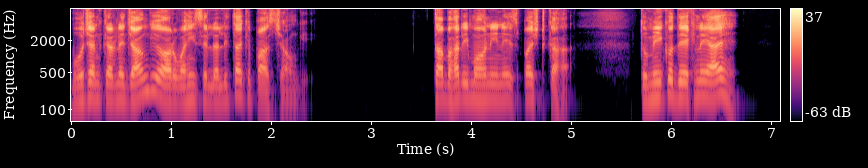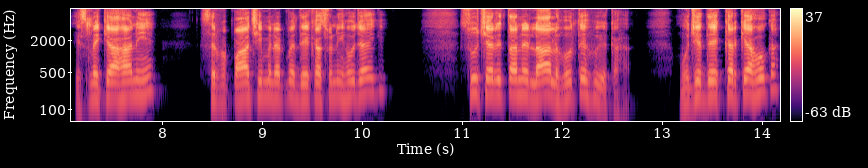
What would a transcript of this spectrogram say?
भोजन करने जाऊँगी और वहीं से ललिता के पास जाऊँगी। तब हरिमोहनी ने स्पष्ट कहा तुम्ही को देखने आए हैं? इसमें क्या हानि है? सिर्फ़ पाँच ही मिनट में देखा सुनी हो जाएगी। सुचरिता ने लाल होते हुए कहा, मुझे देखकर क्या होगा?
